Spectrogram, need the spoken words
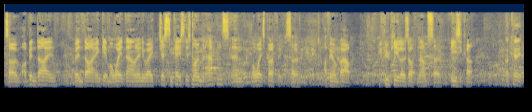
So I've been dieting, been dieting, get my weight down anyway, just in case this moment happens, and my weight's perfect. So I think I'm about a few kilos off now, so easy cut. Okay,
